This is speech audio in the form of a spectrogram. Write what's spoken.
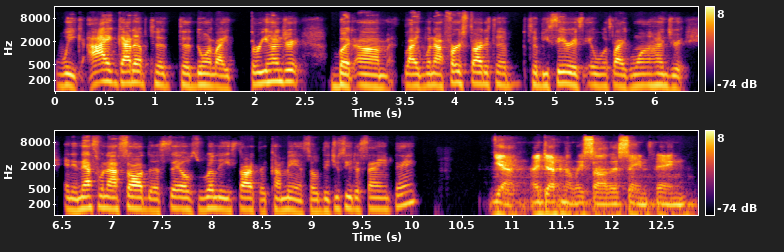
week. I got up to, to doing like 300 but um like when i first started to to be serious it was like 100 and then that's when i saw the sales really start to come in. So did you see the same thing? Yeah i definitely saw the same thing.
